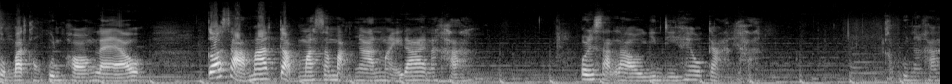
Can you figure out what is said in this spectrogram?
สมบัติของคุณพร้อมแล้ว ก็สามารถกลับมาสมัครงานใหม่ได้นะคะ บริษัทเรายินดีให้โอกาสค่ะ ขอบคุณนะคะ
